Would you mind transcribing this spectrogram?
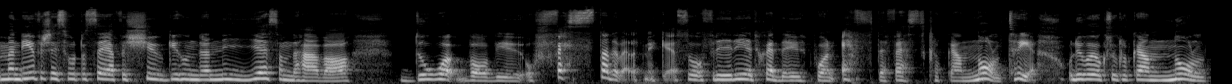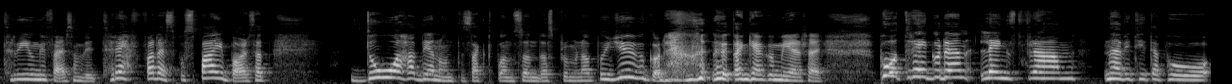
men det är för sig svårt att säga för 2009 som det här var, då var vi ju och festade väldigt mycket. Så frieriet skedde ju på en efterfest klockan 03. Och det var ju också klockan 03 ungefär som vi träffades på Spybar. Så att då hade jag nog inte sagt på en söndagspromenad på Djurgården, utan kanske mer så här på trädgården längst fram när vi tittar på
